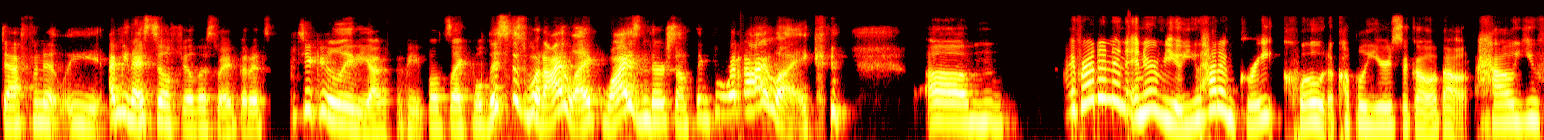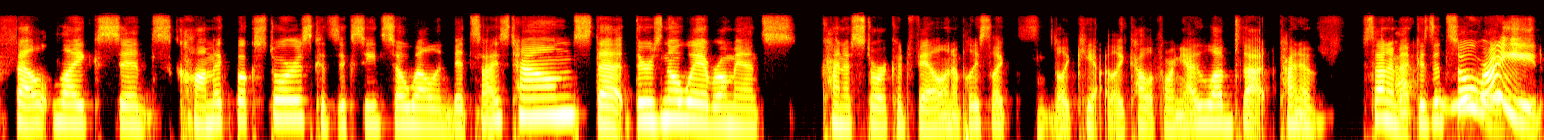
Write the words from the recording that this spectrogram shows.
definitely i mean i still feel this way but it's particularly to young people. It's like well this is what i like. Why isn't there something for what i like? Um I read in an interview you had a great quote a couple years ago about how you felt like since comic book stores could succeed so well in mid-sized towns that there's no way a romance kind of store could fail in a place like like like California. I loved that kind of sentiment because it's so right.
